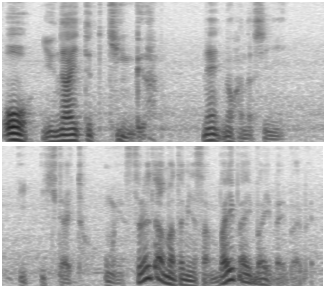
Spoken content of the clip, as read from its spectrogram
お United Kingdom ねの話にいきたいと思います。それではまた皆さん。バイバイバイバイバイバイ。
